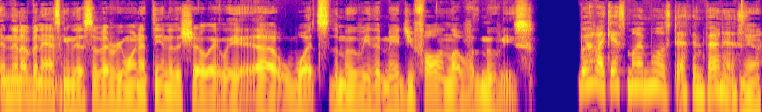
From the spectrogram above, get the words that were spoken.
And then I've been asking this of everyone at the end of the show lately. Uh, what's the movie that made you fall in love with movies? well i guess mine was death in venice Yeah.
